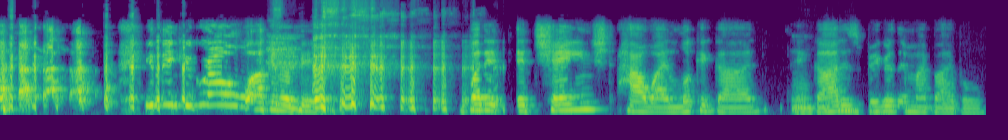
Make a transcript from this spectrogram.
you think you're grown walking up here? but it it changed how I look at God, and God Mhm. is bigger than my Bible.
